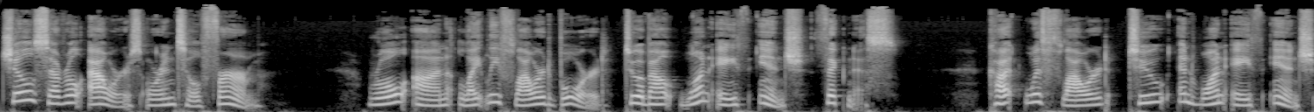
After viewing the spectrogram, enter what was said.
Chill several hours or until firm. Roll on lightly floured board to about 1 8 inch thickness. Cut with floured 2 and 1 8 inch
